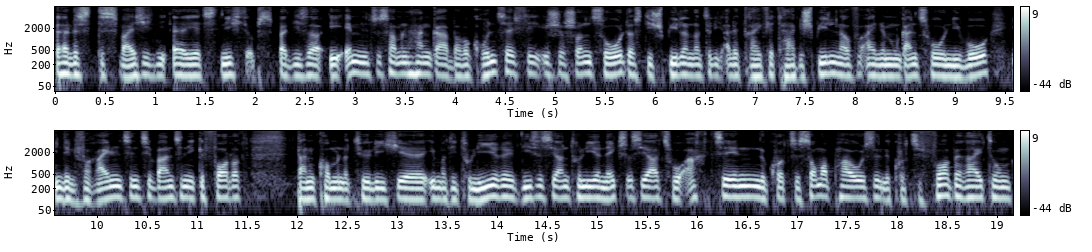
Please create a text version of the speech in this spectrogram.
Äh, das, das weiß ich äh, jetzt nicht, ob es bei dieser EM einen Zusammenhang gab, aber grundsätzlich ist es schon so, dass die Spieler natürlich alle drei, vier Tage spielen auf einem ganz hohen Niveau. In den Vereinen sind sie wahnsinnig gefordert. Dann kommen natürlich äh, immer die Turniere. Dieses Jahr ein Turnier, nächstes Jahr 2018, eine kurze Sommerpause, eine kurze Vorbereitung.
